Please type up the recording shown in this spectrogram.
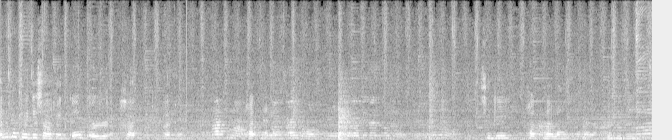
Ano ba pwede sa akin? Cold or hot? Ano? Hot, ma'am. Hot na lang. Ano? Sige, hot na lang. Sige.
